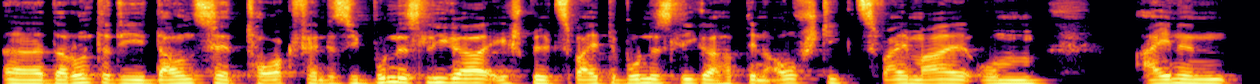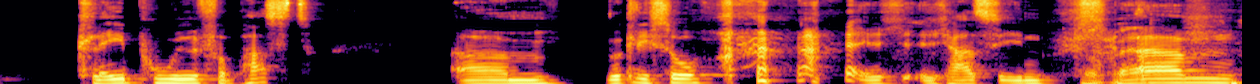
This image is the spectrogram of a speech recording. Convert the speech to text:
Äh, darunter die Downset Talk Fantasy Bundesliga. Ich spiele zweite Bundesliga, habe den Aufstieg zweimal um einen Claypool verpasst. Ähm, wirklich so. ich, ich hasse ihn. Ähm,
